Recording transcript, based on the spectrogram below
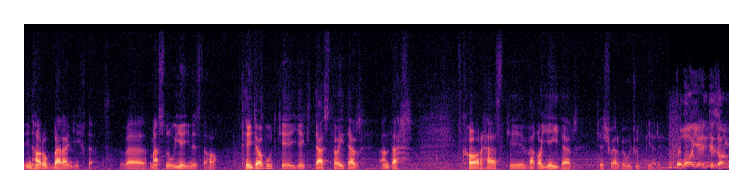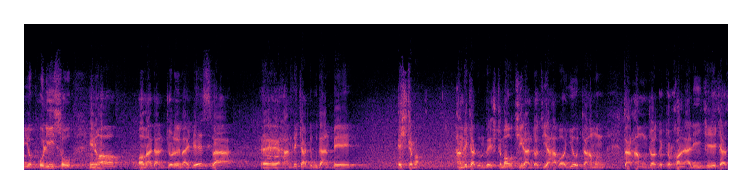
اینها رو برانگیختند و مصنوعی این ازدهام پیدا بود که یک دستهایی در اندر کار هست که وقایعی در کشور به وجود بیاره. قوای انتظامی و پلیس و اینها آمدن جلوی مجلس و حمله کرده بودند به اجتماع حمله کردون به اجتماع و تیراندازی هوایی و که همون در همونجا دکتر خان علی که یکی از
